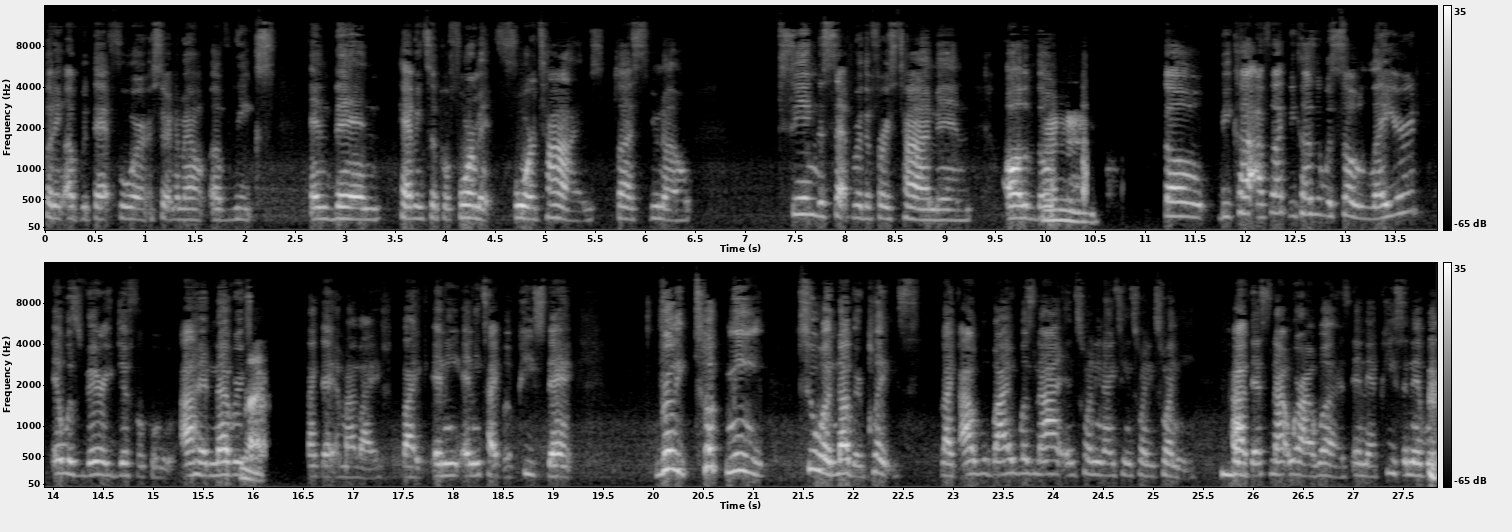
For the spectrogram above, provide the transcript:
Putting up with that for a certain amount of weeks and then having to perform it four times plus you know seeing the set for the first time and all of those mm. so because i feel like because it was so layered it was very difficult i had never right. like that in my life like any any type of piece that really took me to another place like i, I was not in 2019 2020 mm-hmm. I, that's not where i was in that piece and it was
